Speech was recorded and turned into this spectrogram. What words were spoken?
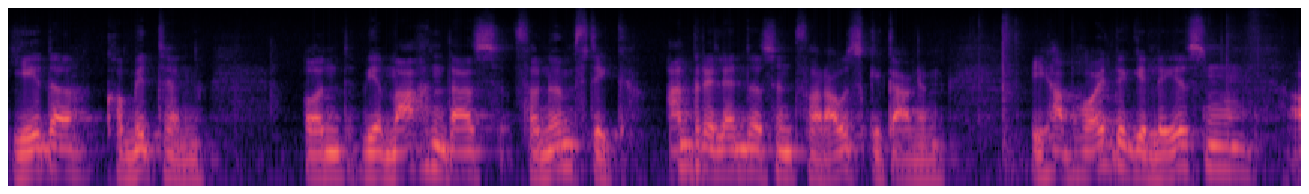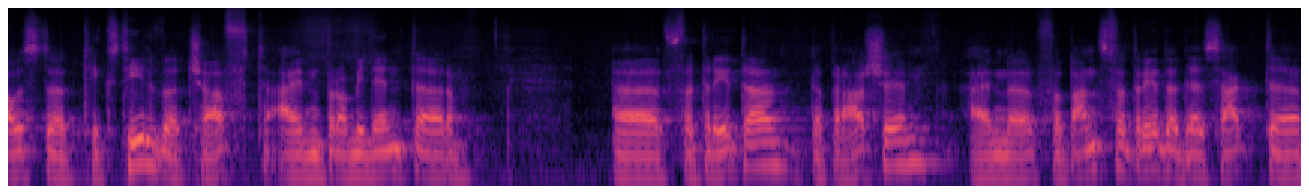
jeder committen. Und wir machen das vernünftig. Andere Länder sind vorausgegangen. Ich habe heute gelesen aus der Textilwirtschaft, ein prominenter äh, Vertreter der Branche, ein Verbandsvertreter, der sagt, äh,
